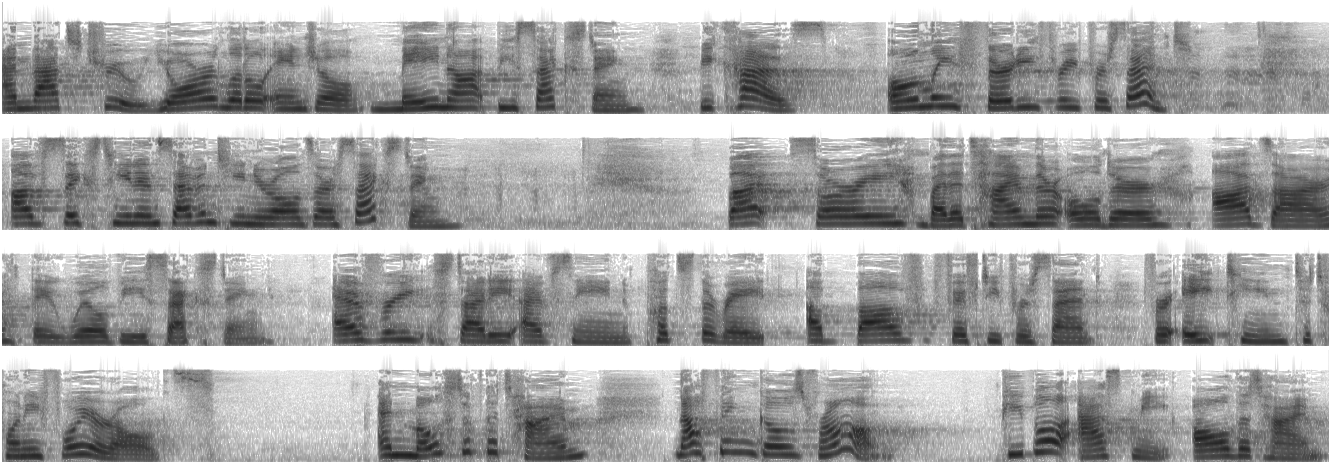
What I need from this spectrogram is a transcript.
And that's true. Your little angel may not be sexting because only 33% of 16 and 17 year olds are sexting. But sorry, by the time they're older, odds are they will be sexting. Every study I've seen puts the rate above 50% for 18 to 24 year olds. And most of the time, nothing goes wrong. People ask me all the time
